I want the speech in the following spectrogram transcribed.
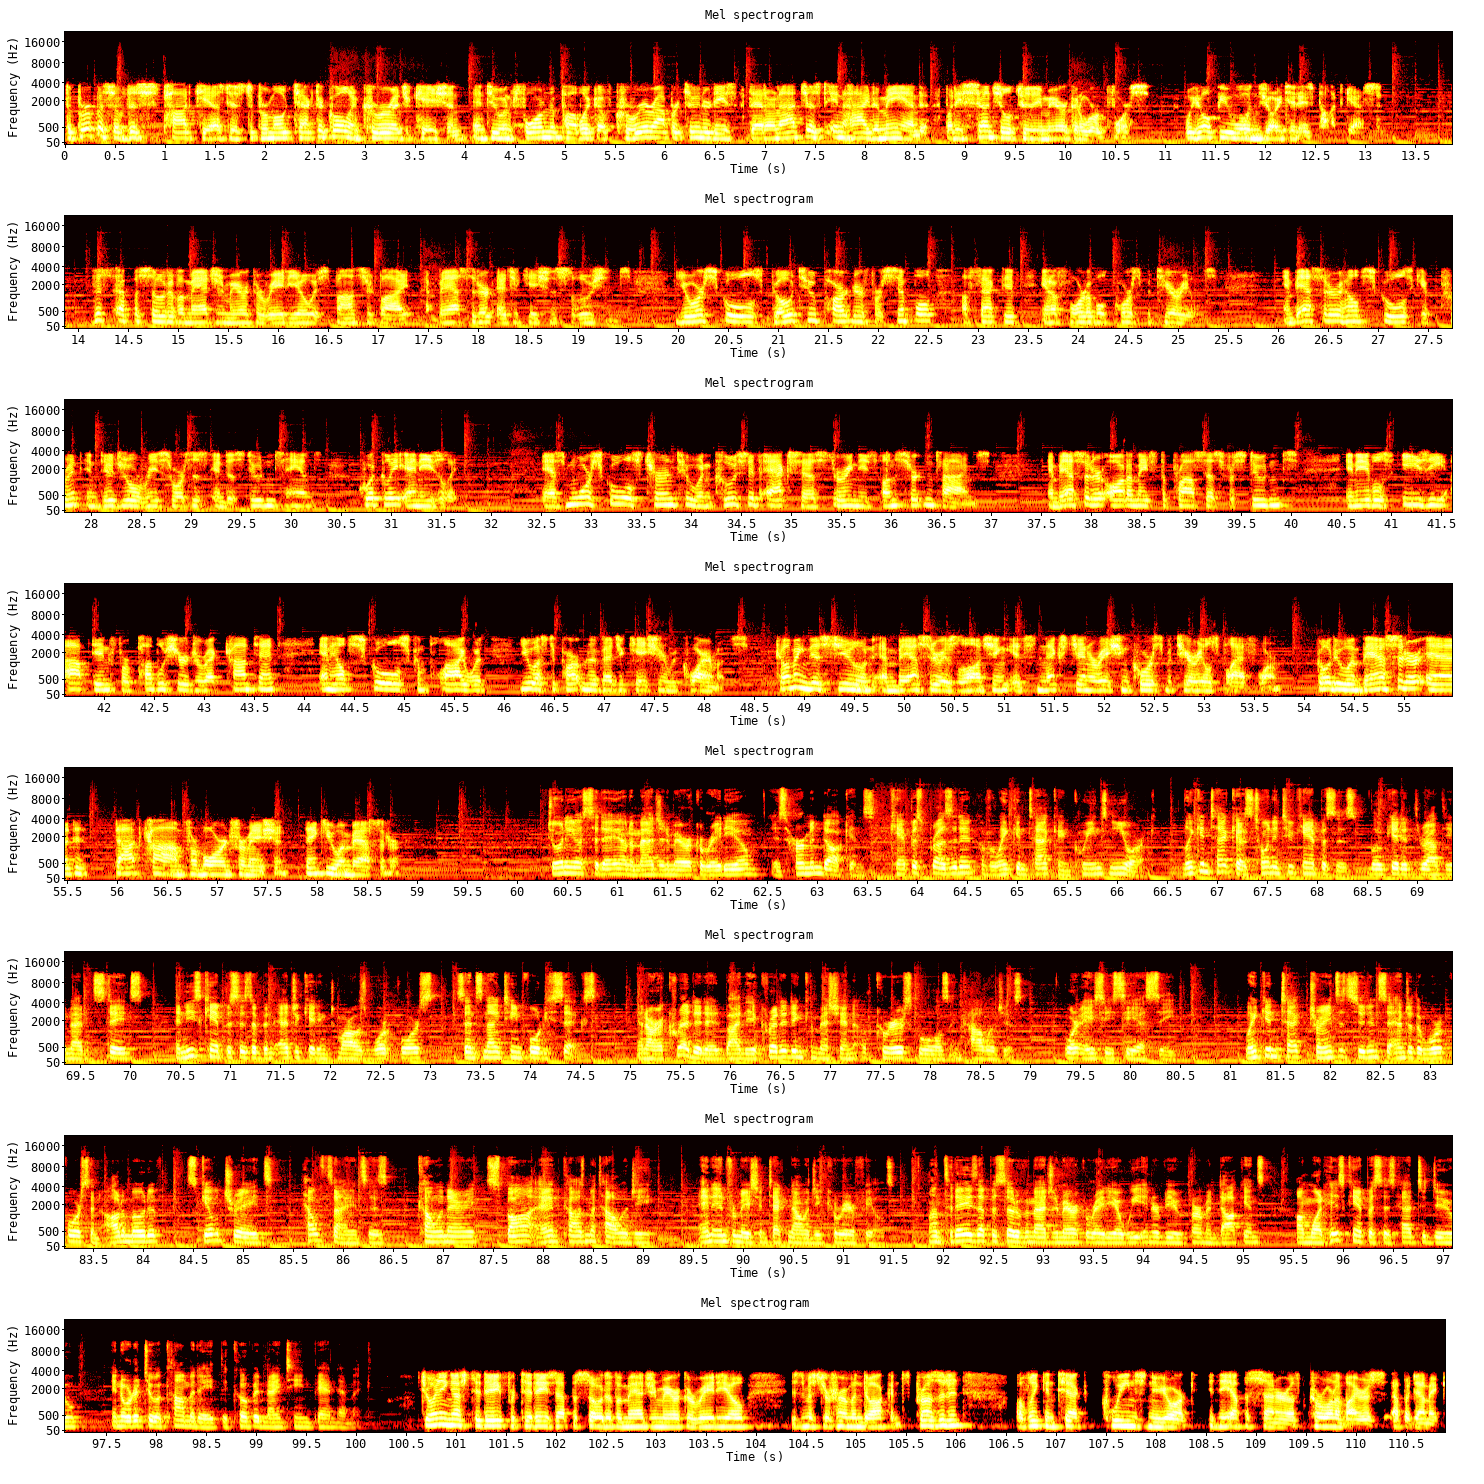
The purpose of this podcast is to promote technical and career education and to inform the public of career opportunities that are not just in high demand, but essential to the American workforce. We hope you will enjoy today's podcast. This episode of Imagine America Radio is sponsored by Ambassador Education Solutions, your school's go to partner for simple, effective, and affordable course materials. Ambassador helps schools get print and digital resources into students' hands quickly and easily. As more schools turn to inclusive access during these uncertain times, Ambassador automates the process for students, enables easy opt in for publisher direct content, and helps schools comply with U.S. Department of Education requirements. Coming this June, Ambassador is launching its next generation course materials platform. Go to ambassadored.com for more information. Thank you, Ambassador. Joining us today on Imagine America Radio is Herman Dawkins, campus president of Lincoln Tech in Queens, New York. Lincoln Tech has 22 campuses located throughout the United States, and these campuses have been educating tomorrow's workforce since 1946 and are accredited by the Accrediting Commission of Career Schools and Colleges, or ACCSC. Lincoln Tech trains its students to enter the workforce in automotive, skilled trades, health sciences, culinary, spa and cosmetology, and information technology career fields. On today's episode of Imagine America Radio, we interview Herman Dawkins on what his campus has had to do in order to accommodate the COVID 19 pandemic. Joining us today for today's episode of Imagine America Radio is Mr. Herman Dawkins, President of Lincoln Tech, Queens, New York, in the epicenter of coronavirus epidemic.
